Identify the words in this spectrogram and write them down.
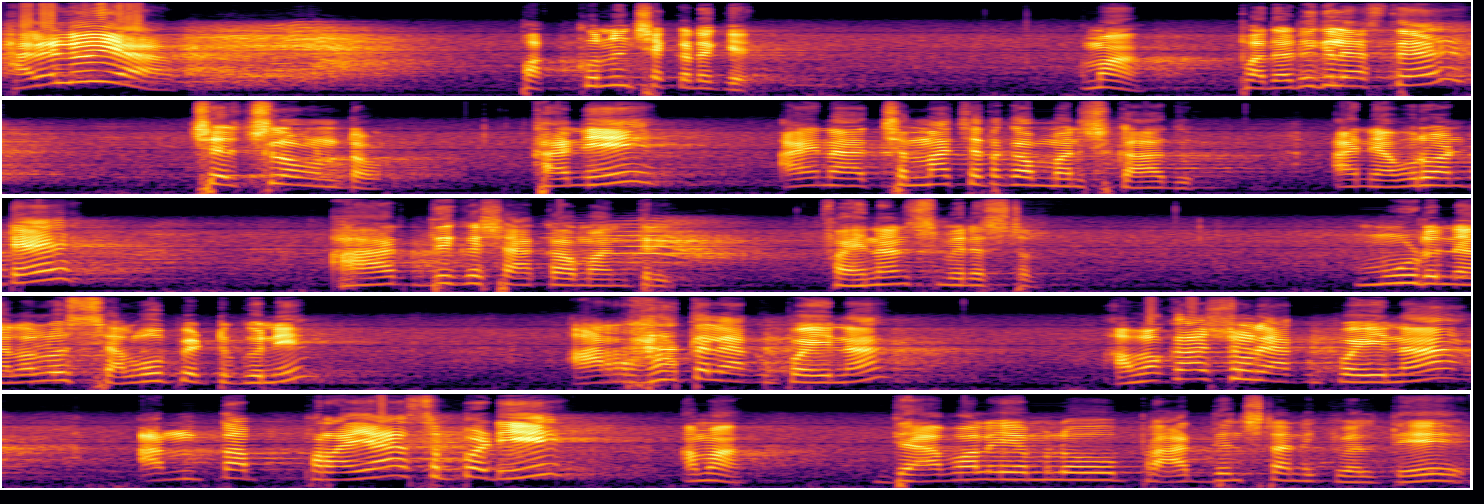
హలెలుయ పక్క నుంచి ఇక్కడికి. అమ్మా పది అడుగులు వేస్తే చర్చిలో ఉంటాం. కానీ ఆయన చిన్న చితక మనిషి కాదు. ఆయన ఎవరు అంటే ఆర్థిక శాఖ మంత్రి ఫైనాన్స్ మినిస్టర్. మూడు నెలలు సెలవు పెట్టుకుని అర్హత లేకపోయినా అవకాశం లేకపోయినా అంత ప్రయాసపడి అమ్మ దేవాలయంలో ప్రార్థించడానికి వెళ్తే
